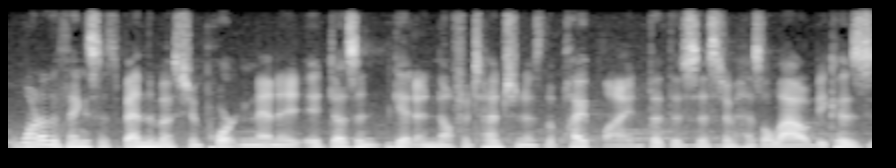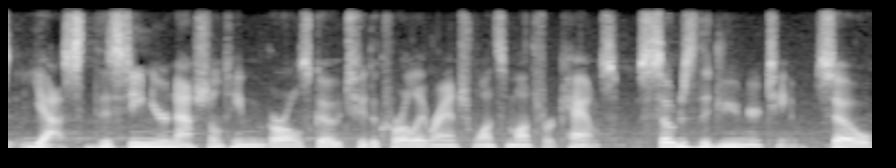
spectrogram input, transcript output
One of the things that's been the most important, and it, it, doesn't get enough attention, is the pipeline that the system has allowed. Because, yes, the senior national team girls go to the Karolyi Ranch once a month for camps. So does the junior team. So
